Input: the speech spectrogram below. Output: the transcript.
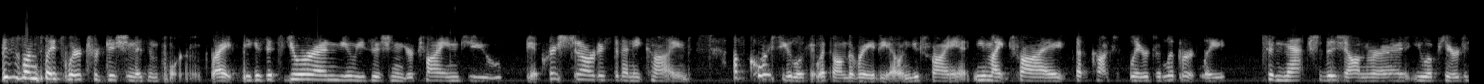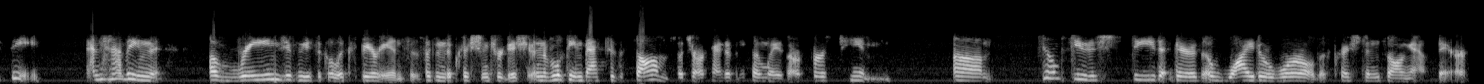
This is one place where tradition is important, right? Because if you're a new musician, you're trying to be a Christian artist of any kind. Of course, you look at what's on the radio and you try it. You might try subconsciously or deliberately to match the genre you appear to see and having a range of musical experiences within the Christian tradition, and of looking back to the Psalms, which are kind of in some ways our first hymns, um, helps you to see that there's a wider world of Christian song out there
